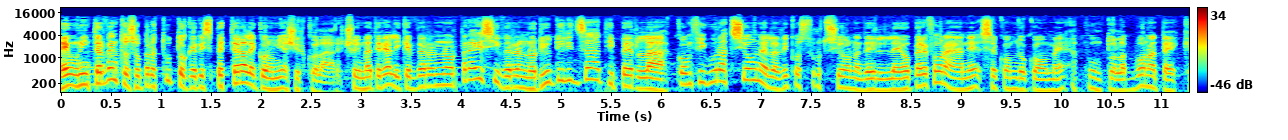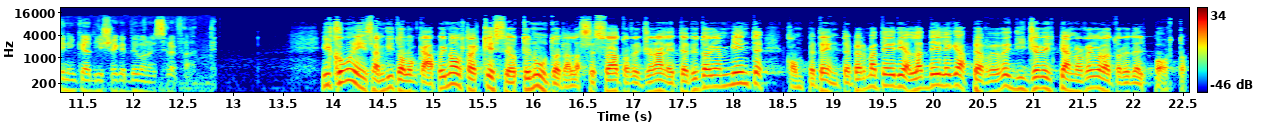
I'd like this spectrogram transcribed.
È un intervento soprattutto che rispetterà l'economia circolare, cioè i materiali che verranno presi verranno riutilizzati per la configurazione e la ricostruzione delle opere foranee secondo come appunto la buona tecnica dice che devono essere fatte. Il Comune di San Vito Lo Capo inoltre ha chiesto e ottenuto dall'assessorato regionale territorio e ambiente, competente per materia, la delega per redigere il piano regolatore del porto.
